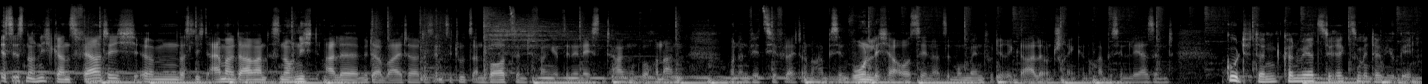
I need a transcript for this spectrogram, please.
Es ist noch nicht ganz fertig. Ähm, das liegt einmal daran, dass noch nicht alle Mitarbeiter des Instituts an Bord sind. Wir fangen jetzt in den nächsten Tagen und Wochen an. Und dann wird es hier vielleicht auch noch ein bisschen wohnlicher aussehen als im Moment, wo die Regale und Schränke noch ein bisschen leer sind. Gut, dann können wir jetzt direkt zum Interview gehen.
